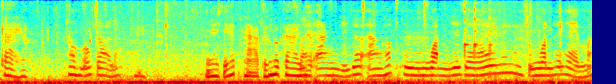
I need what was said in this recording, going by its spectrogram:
cay hả? Không nấu cay lắm nghe chị hết hà tưởng nó cay. Tại ăn vậy đó ăn hết xung quanh với cho ấy mấy xung quanh thấy thèm á.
